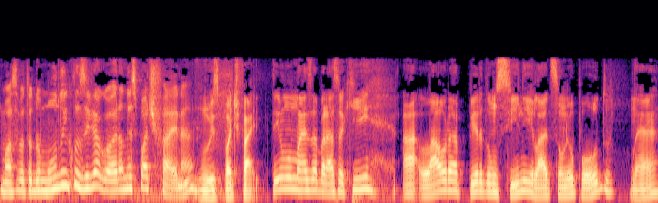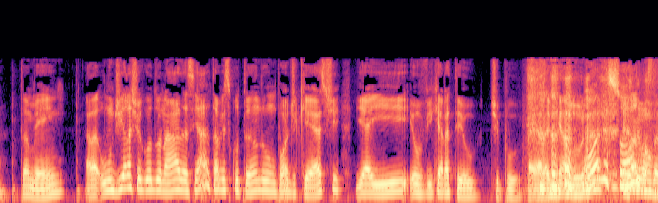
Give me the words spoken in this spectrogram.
Mostra pra todo mundo, inclusive agora no Spotify, né? No Spotify. Tem um mais abraço aqui, a Laura Perdoncini, lá de São Leopoldo, né? Também. Ela- um dia ela chegou do nada, assim, ah, eu tava escutando um podcast e aí eu vi que era teu. Tipo, ela é minha aluna. Olha só. ela não sabia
